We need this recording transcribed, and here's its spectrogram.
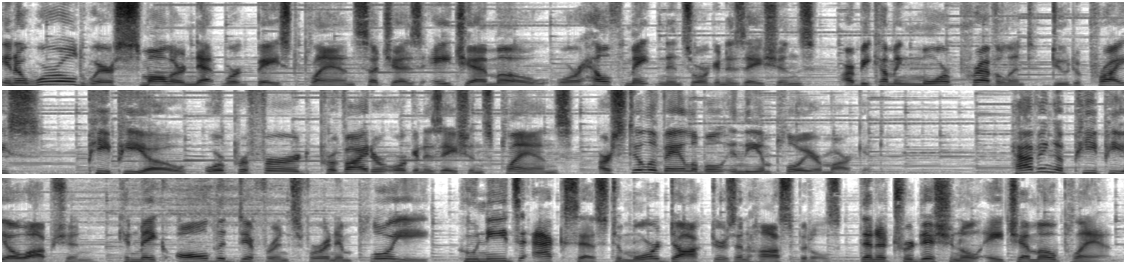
In a world where smaller network based plans such as HMO or health maintenance organizations are becoming more prevalent due to price, PPO, or preferred provider organizations plans are still available in the employer market. Having a PPO option can make all the difference for an employee who needs access to more doctors and hospitals than a traditional HMO plan.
